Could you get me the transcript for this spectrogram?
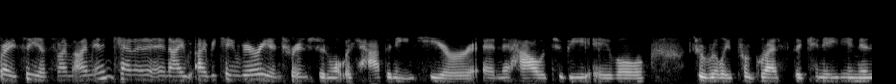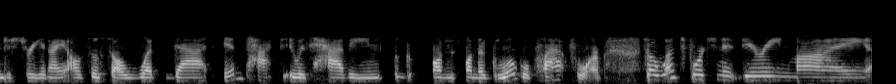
Right. So yes, I'm I'm in Canada, and I I became very entrenched in what was happening here and how to be able to really progress the Canadian industry. And I also saw what that impact it was having on on the global platform. So I was fortunate during my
